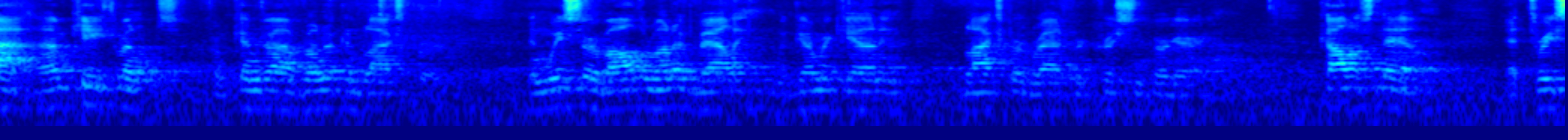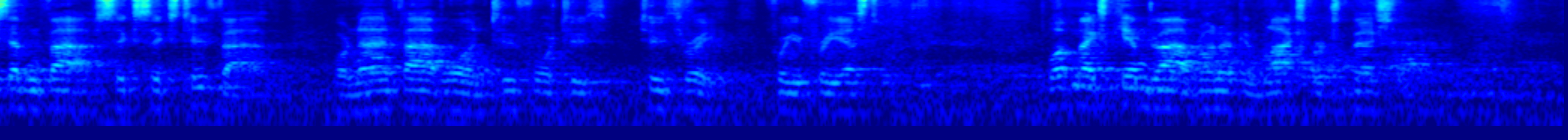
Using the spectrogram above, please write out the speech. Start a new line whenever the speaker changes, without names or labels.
Hi, I'm Keith Reynolds from Chem-Dry Roanoke and Blacksburg, and we serve all the Roanoke Valley, Montgomery County, Blacksburg, Radford, Christiansburg area. Call us now at 375-6625 or 951-24223 for your free estimate. What makes Chem-Dry Roanoke and Blacksburg special?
